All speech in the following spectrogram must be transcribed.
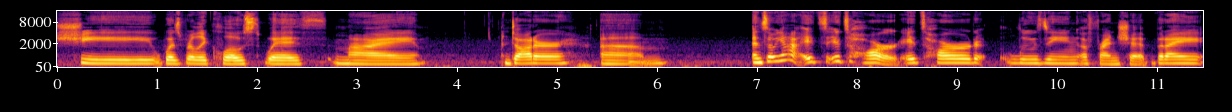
she was really close with my daughter um and so yeah it's it's hard it's hard losing a friendship but i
